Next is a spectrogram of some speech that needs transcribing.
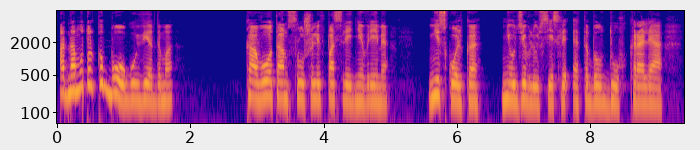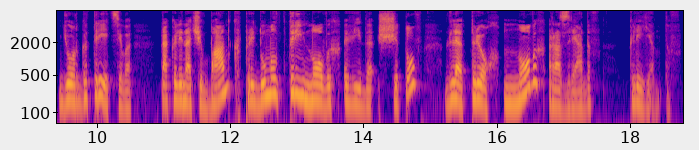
Одному только Богу ведомо, кого там слушали в последнее время. Нисколько не удивлюсь, если это был дух короля Георга Третьего. Так или иначе, банк придумал три новых вида счетов для трех новых разрядов клиентов.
